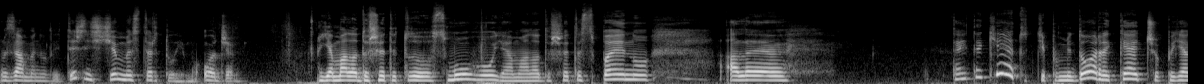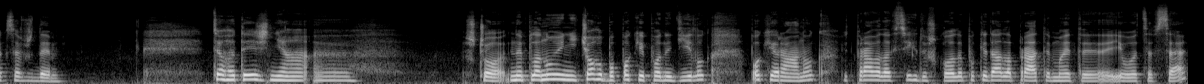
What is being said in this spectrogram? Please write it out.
за минулий тиждень, з чим ми стартуємо. Отже, я мала дошити ту смугу, я мала дошити спину, але та й таке, тут ті помідори, кетчуп, як завжди. Цього тижня. Е, що не планую нічого, бо поки понеділок, поки ранок відправила всіх до школи, покидала прати, мити і оце все.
